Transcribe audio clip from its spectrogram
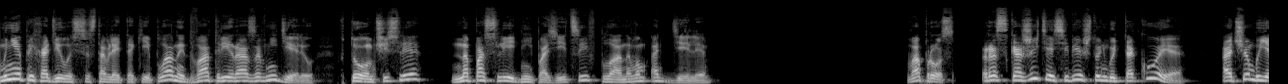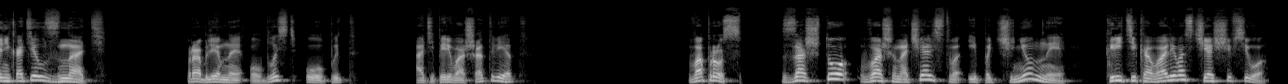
Мне приходилось составлять такие планы 2-3 раза в неделю, в том числе на последней позиции в плановом отделе. Вопрос. Расскажите о себе что-нибудь такое, о чем бы я не хотел знать. Проблемная область – опыт. А теперь ваш ответ. Вопрос. За что ваше начальство и подчиненные критиковали вас чаще всего?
